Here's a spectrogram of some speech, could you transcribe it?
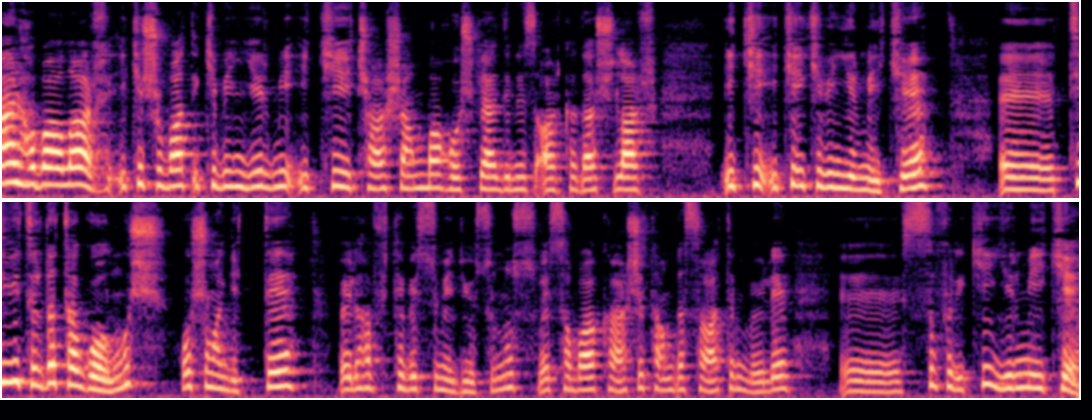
Merhabalar. 2 Şubat 2022 Çarşamba hoş geldiniz arkadaşlar. 2 2 2022 Ee, Twitter'da tag olmuş. Hoşuma gitti. Böyle hafif tebessüm ediyorsunuz ve sabaha karşı tam da saatin böyle e, 02.22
